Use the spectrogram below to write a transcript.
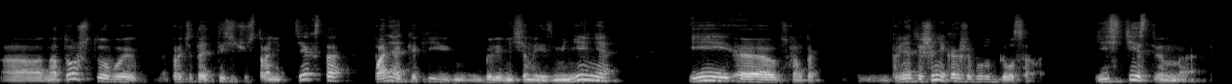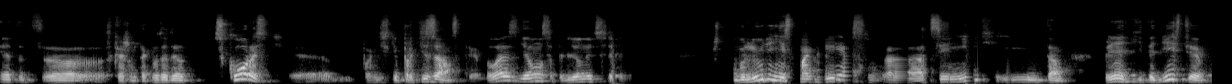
а, на то, чтобы прочитать тысячу страниц текста, понять, какие были внесены изменения и, э, скажем так, принять решение, как же будут голосовать. Естественно, этот, э, скажем так, вот эта скорость, э, практически партизанская, была сделана с определенной целью чтобы люди не смогли а, оценить и там, принять какие-то действия,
